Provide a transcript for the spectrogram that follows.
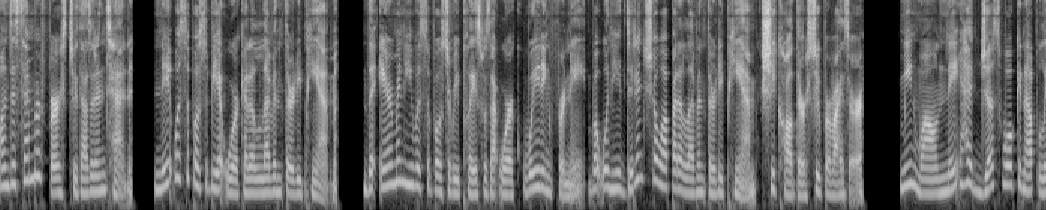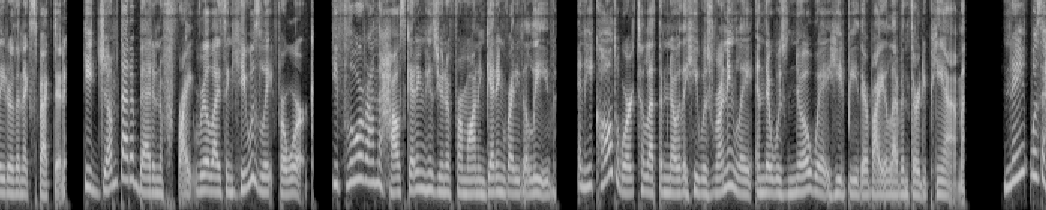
On December 1st, 2010, Nate was supposed to be at work at 11:30 p.m. The airman he was supposed to replace was at work waiting for Nate, but when he didn't show up at 11:30 p.m., she called their supervisor. Meanwhile, Nate had just woken up later than expected. He jumped out of bed in a fright, realizing he was late for work. He flew around the house getting his uniform on and getting ready to leave, and he called work to let them know that he was running late and there was no way he'd be there by 11:30 p.m. Nate was a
